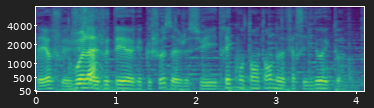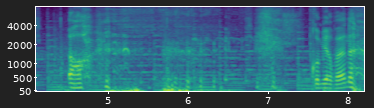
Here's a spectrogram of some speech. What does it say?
D'ailleurs, je voulais Voilà. juste ajouter euh, quelque chose. Je suis très contentant de faire cette vidéo avec toi. Ah. Première vanne.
